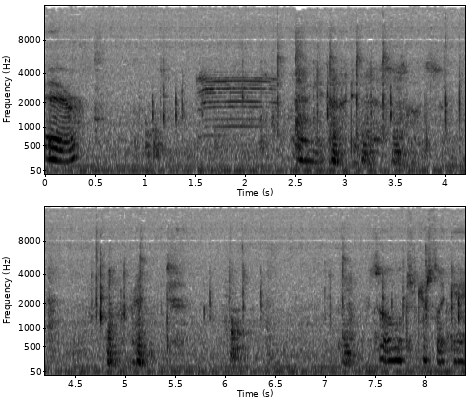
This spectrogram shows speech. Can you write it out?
There. And you gotta do this so it's perfect. looks just like a um,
